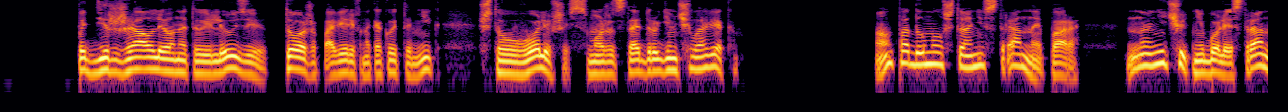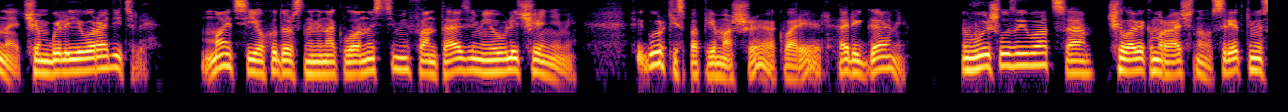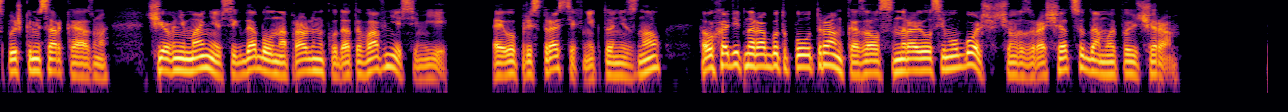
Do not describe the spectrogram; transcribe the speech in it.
Поддержал ли он эту иллюзию, тоже поверив на какой-то миг, что, уволившись, сможет стать другим человеком? Он подумал, что они странная пара, но ничуть не более странная, чем были его родители. Мать с ее художественными наклонностями, фантазиями и увлечениями. Фигурки с папье-маше, акварель, оригами. Вышла за его отца, человека мрачного, с редкими вспышками сарказма, чье внимание всегда было направлено куда-то вовне семьи, о его пристрастиях никто не знал, а уходить на работу по утрам, казалось, нравилось ему больше, чем возвращаться домой по вечерам.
